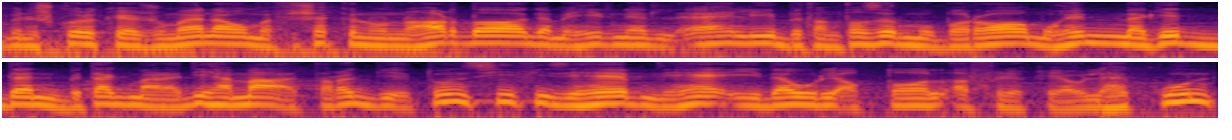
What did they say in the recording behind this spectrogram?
بنشكرك يا جمانة وما في شك إنه النهارده جماهير النادي الأهلي بتنتظر مباراة مهمة جدا بتجمع ناديها مع الترجي التونسي في ذهاب نهائي دوري أبطال أفريقيا واللي هتكون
